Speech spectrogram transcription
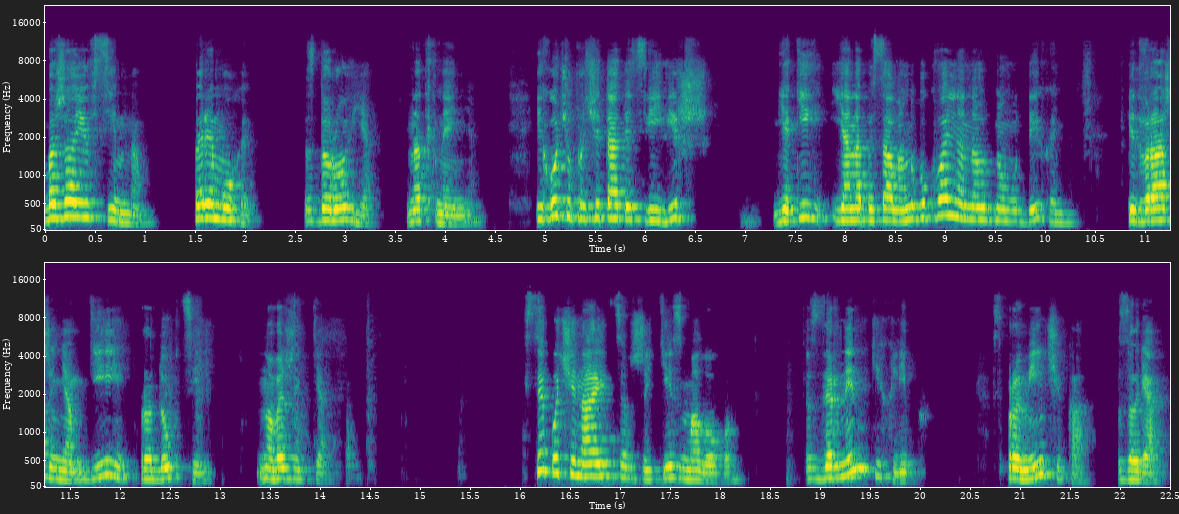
Бажаю всім нам перемоги, здоров'я, натхнення. І хочу прочитати свій вірш, який я написала ну, буквально на одному диханні під враженням дії, продукції, нове життя. Все починається в житті з малого, з зернинки хліб, з промінчика зоря.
